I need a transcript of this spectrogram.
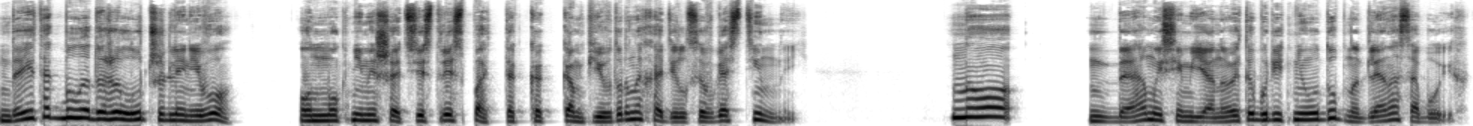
Да и так было даже лучше для него. Он мог не мешать сестре спать, так как компьютер находился в гостиной. Но... Да, мы семья, но это будет неудобно для нас обоих.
